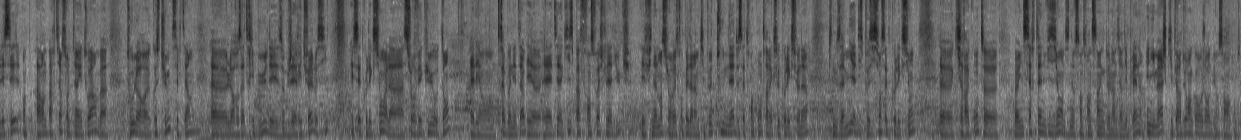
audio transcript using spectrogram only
laissé, avant de partir sur le territoire, bah, tous leurs costumes, c'est le terme, euh, leurs attributs, des objets rituels aussi. Et cette collection, elle a survécu au temps. Elle est en très bon état et elle a été acquise par François Schladuc. Et finalement, si on rétropédale un petit peu, tout naît de cette rencontre avec ce collectionneur qui nous a mis à disposition cette collection euh, qui raconte euh, bah, une certaine vision en 1935 de l'Indien des Plaines. Une image qui perdure encore aujourd'hui, on s'en rend compte.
